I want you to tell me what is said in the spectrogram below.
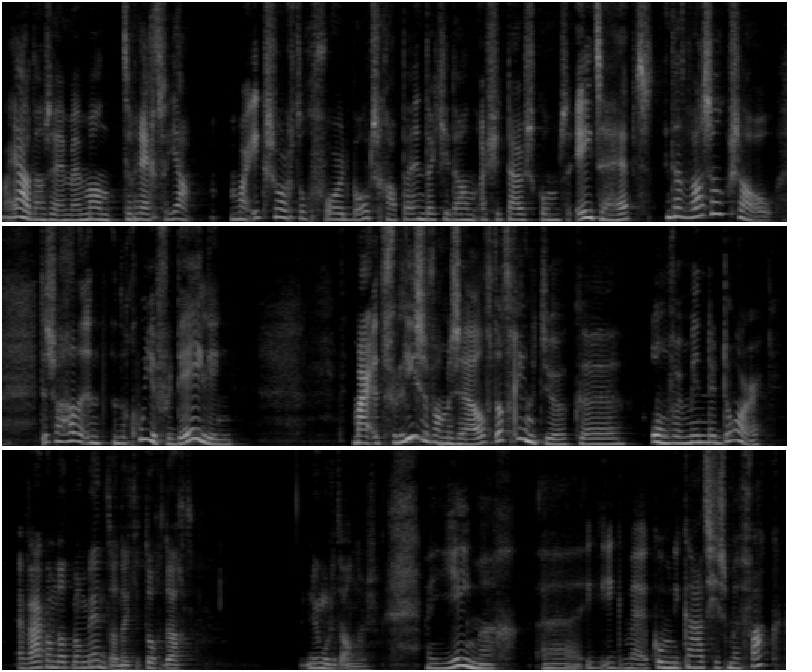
maar ja, dan zei mijn man terecht van... ja, maar ik zorg toch voor de boodschappen... en dat je dan, als je thuis komt, eten hebt. En dat was ook zo. Dus we hadden een, een goede verdeling... Maar het verliezen van mezelf, dat ging natuurlijk eh, onverminderd door. En waar kwam dat moment dan, dat je toch dacht, nu moet het anders? Jemig, eh, ik, ik, communicatie is mijn vak.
